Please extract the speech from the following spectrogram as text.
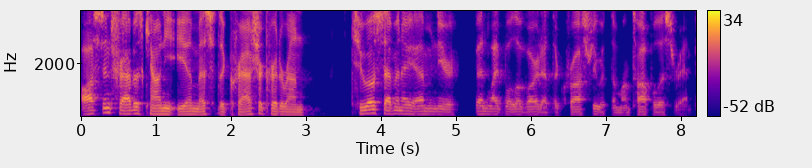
Austin Travis County EMS said the crash occurred around 2:07 a.m. near Ben White Boulevard at the cross street with the Montopolis ramp.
